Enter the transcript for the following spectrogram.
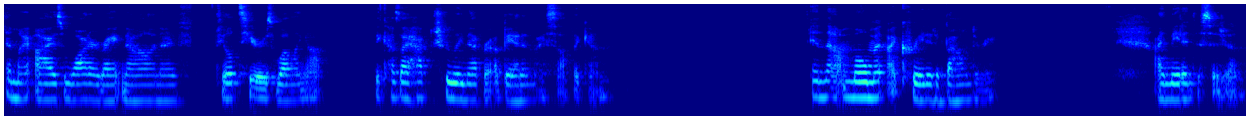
And my eyes water right now, and I feel tears welling up because I have truly never abandoned myself again in that moment, I created a boundary. I made a decision.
